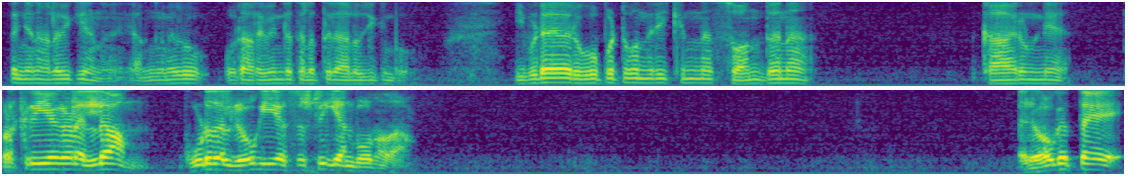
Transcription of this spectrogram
അല്ല ഞാൻ ആലോചിക്കുകയാണ്. അങ്ങനെ ഒരു ഒരു അറിവിന്റെ തലത്തിൽ ആലോചിക്കുമ്പോൾ ഇവിടെ രൂപപ്പെട്ടു വന്നിരിക്കുന്ന സ്വന്തന കാരുണ്യ പ്രക്രിയകളെല്ലാം കൂടുതൽ രോഗിയെ സൃഷ്ടിക്കാൻ പോകുന്നതാണ് രോഗത്തെ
